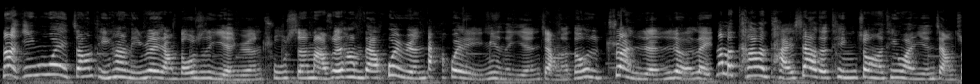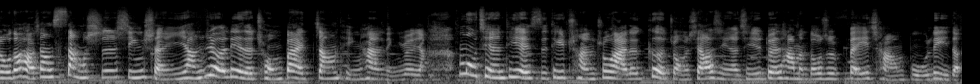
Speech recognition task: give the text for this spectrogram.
那因为张庭和林瑞阳都是演员出身嘛，所以他们在会员大会里面的演讲呢，都是赚人热泪。那么他们台下的听众呢，听完演讲之后，都好像丧失心神一样，热烈的崇拜张庭和林瑞阳。目前 TST 传出来的各种消息呢，其实。对他们都是非常不利的，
